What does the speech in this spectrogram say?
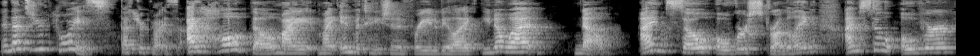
And that's your choice. That's your choice. I hope though, my, my invitation is for you to be like, you know what? No, I'm so over struggling. I'm so over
